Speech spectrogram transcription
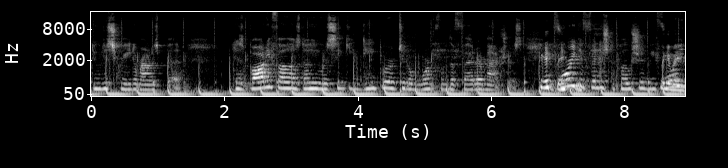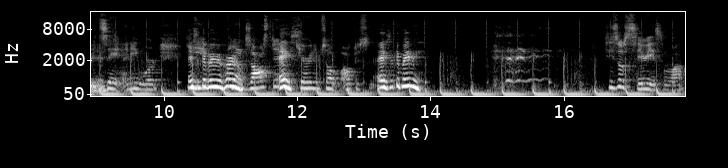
do the screen around his bed. His body felt as though he was sinking deeper into the warmth of the feather mattress. Before he could finish the potion, before he could say any word, Ace, he, at baby, hurry he exhausted, Ace. carried himself out to sleep. Hey, look at baby. She's so serious, Mama.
